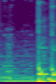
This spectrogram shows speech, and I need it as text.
Bye.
